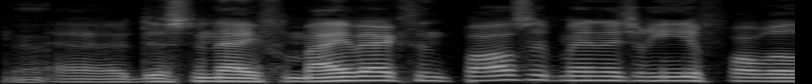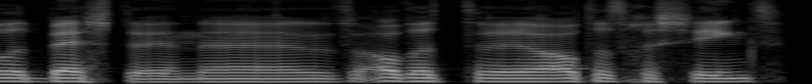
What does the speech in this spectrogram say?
Ja. Eh, dus nee, voor mij werkt een password manager in ieder geval wel het beste. En eh, het is altijd, eh, altijd gesynct.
